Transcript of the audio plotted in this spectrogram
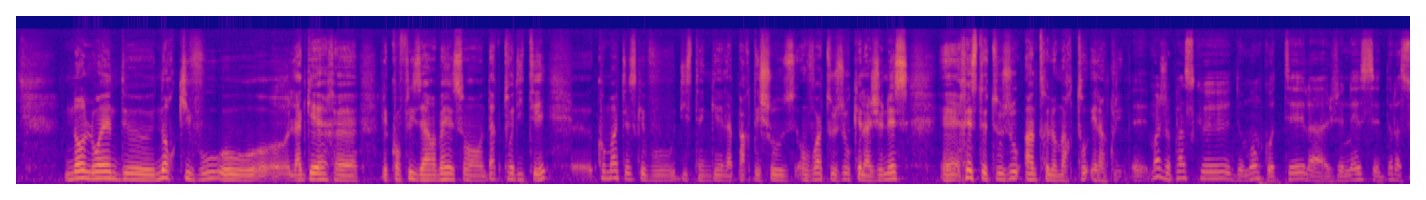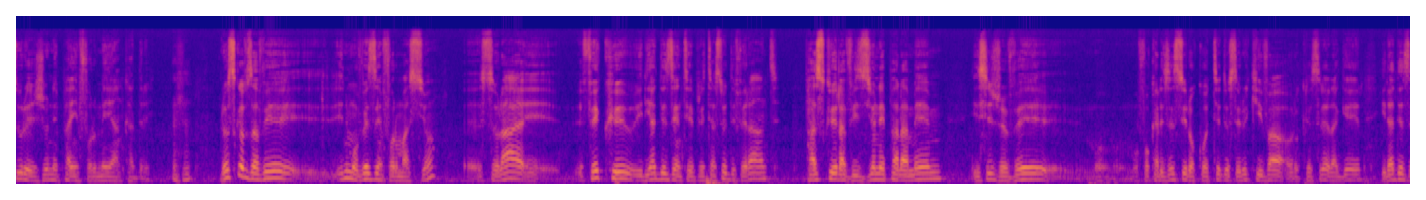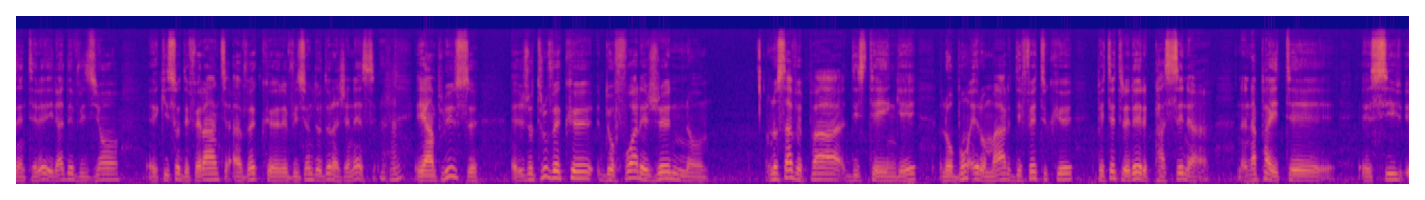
non loin de Nord Kivu, où la guerre, euh, les conflits armés sont d'actualité. Euh, comment est-ce que vous distinguez la part des choses? On voit toujours que la jeunesse euh, reste toujours entre le marteau et l'enclume. Moi, je pense que de mon côté, la jeunesse de la sous-région n'est pas informée et encadrée. Mhm. Lorsque vous avez une mauvaise information, cela fait qu'il y a des interprétations différentes parce que la vision n'est pas la même Ici, je vais me focaliser sur le côté de celui qui va orchestrer la guerre. Il a des intérêts, il a des visions euh, qui sont différentes avec euh, les visions de, la jeunesse. Mhm. Et en plus, euh, je trouve que deux fois les jeunes ne, savent pas distinguer le bon et le mal du fait que peut-être leur passé n'a pas été si,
